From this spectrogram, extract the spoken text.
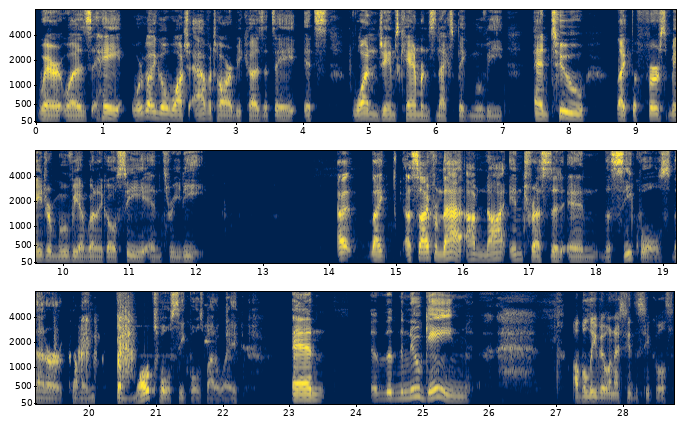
where it was, hey, we're going to go watch Avatar because it's a it's one James Cameron's next big movie, and two, like the first major movie I'm going to go see in 3D. Uh, like aside from that, I'm not interested in the sequels that are coming. The multiple sequels, by the way, and the the new game. I'll believe it when I see the sequels.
